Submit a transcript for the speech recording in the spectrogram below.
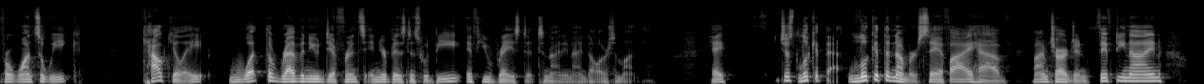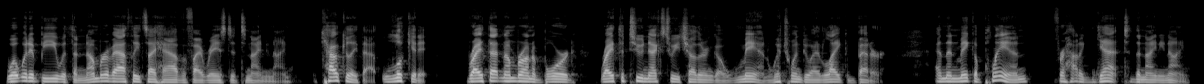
for once a week calculate what the revenue difference in your business would be if you raised it to $99 a month. Okay. Just look at that. Look at the numbers. Say if I have, if I'm charging 59, what would it be with the number of athletes I have if I raised it to 99? Calculate that. Look at it. Write that number on a board, write the two next to each other and go, man, which one do I like better? And then make a plan for how to get to the 99.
